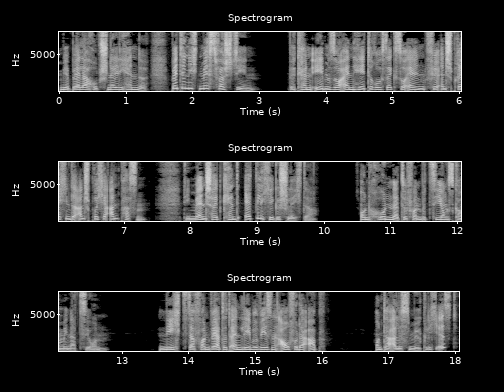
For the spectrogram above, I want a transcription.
Mirbella hob schnell die Hände. Bitte nicht missverstehen. Wir können ebenso einen Heterosexuellen für entsprechende Ansprüche anpassen. Die Menschheit kennt etliche Geschlechter und hunderte von Beziehungskombinationen. Nichts davon wertet ein Lebewesen auf oder ab. Und da alles möglich ist,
